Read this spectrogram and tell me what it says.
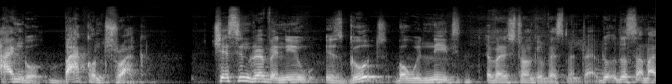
angle back on track, chasing revenue is good, but we need a very strong investment drive. Those are my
